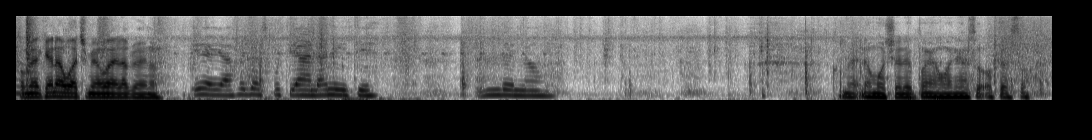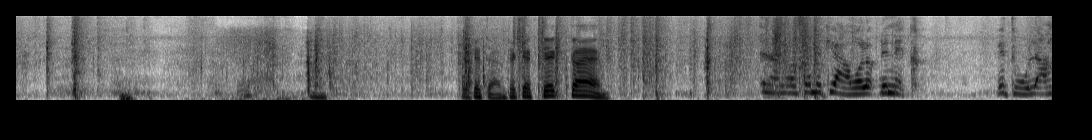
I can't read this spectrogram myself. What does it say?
Come here, can I watch me a while ago, you know? Yeah, yeah, if I just put it underneath it. And then now. Come like no much of the you're so up here so. Take your time, take your take time. You know, so I can't hold up the neck for too long.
